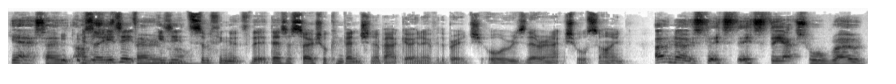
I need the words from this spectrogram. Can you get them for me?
yeah. So, I was so is it very is wrong. it something that that there's a social convention about going over the bridge, or is there an actual sign? Oh no, it's it's it's the actual road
